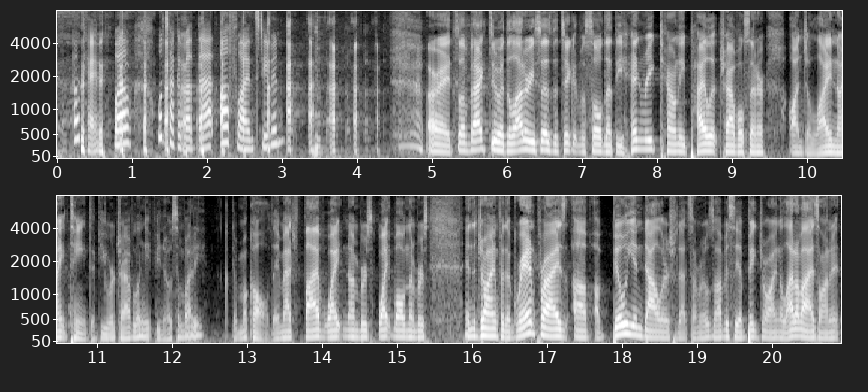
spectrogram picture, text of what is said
okay. Well, we'll talk about that offline, Stephen. All right, so back to it. The lottery says the ticket was sold at the Henry County Pilot Travel Center on July 19th. If you were traveling, if you know somebody, give them a call. They match five white numbers, white ball numbers, in the drawing for the grand prize of a billion dollars for that summer. It was obviously a big drawing, a lot of eyes on it.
